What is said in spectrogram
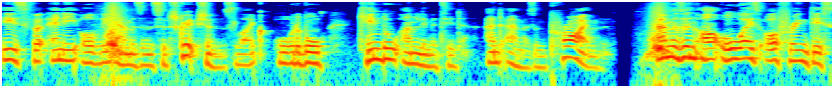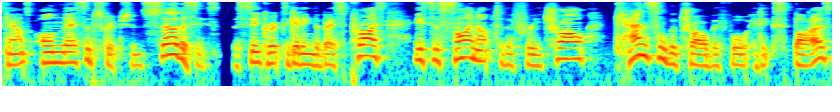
is for any of the Amazon subscriptions like Audible, Kindle Unlimited and Amazon Prime. Amazon are always offering discounts on their subscription services. The secret to getting the best price is to sign up to the free trial, cancel the trial before it expires,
